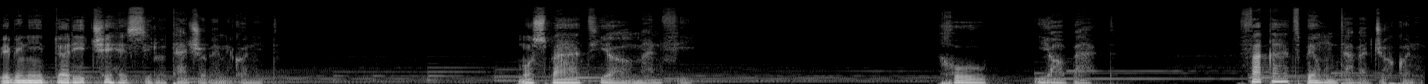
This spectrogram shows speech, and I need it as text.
ببینید دارید چه حسی رو تجربه می کنید مثبت یا منفی؟ خوب یا بد؟ فقط به اون توجه کنید.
